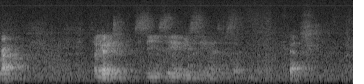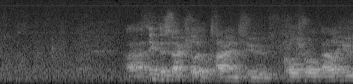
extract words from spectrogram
Right. But you get to see, see and be seen, as you said. Yeah. Uh, I think this actually will tie into cultural value,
